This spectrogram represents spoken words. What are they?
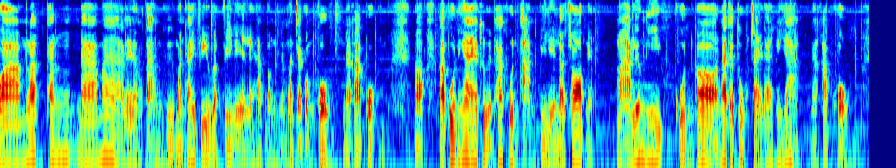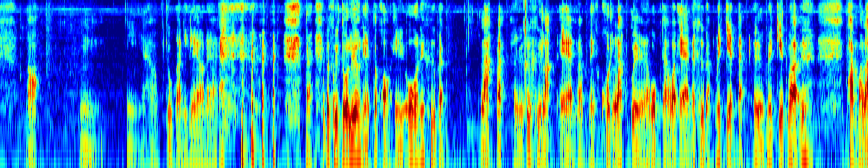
ความรักทั้งดราม่าอะไรต่างๆ คือมันให้ฟีลแบบฟีเลนเลยครับมันมันจะกลมๆนะครับผมเนาะถ้าพูดง่ายๆก็คือถ้าคุณอ่านฟีเลนแล้วชอบเนี่ยมาเรื่องนี้คุณก็น่าจะถูกใจได้ไม่ยากนะครับผมเนาะอืม นี่นะครับจูบกันอีกแล้วนะฮะนะก็คือตัวเรื่องเนี่ยตัวของเอริโอนี่คือแบบรักอะเออก็คือรักแอนแบบในคนรักเลยนะผมแต่ว่าแอนก็คือแบบไม่เก็ตอะเออไม่เก็ตว่าเออทำอะไร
